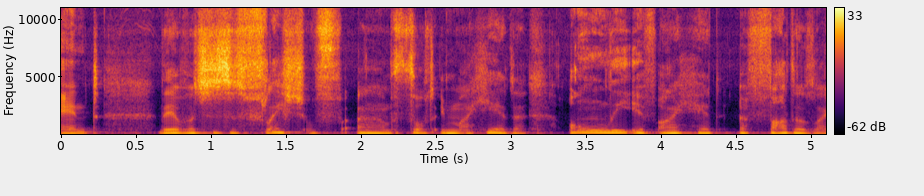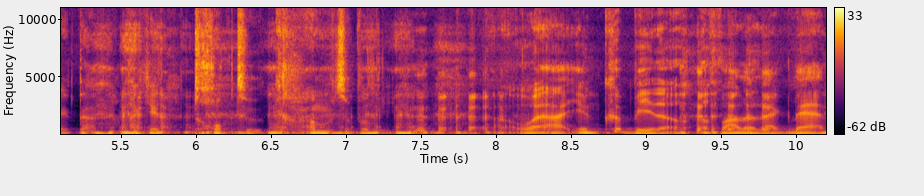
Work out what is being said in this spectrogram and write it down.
And there was just this flash of um, thought in my head that only if I had a father like that, I can talk to comfortably. Well, it could be though, a father like that.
